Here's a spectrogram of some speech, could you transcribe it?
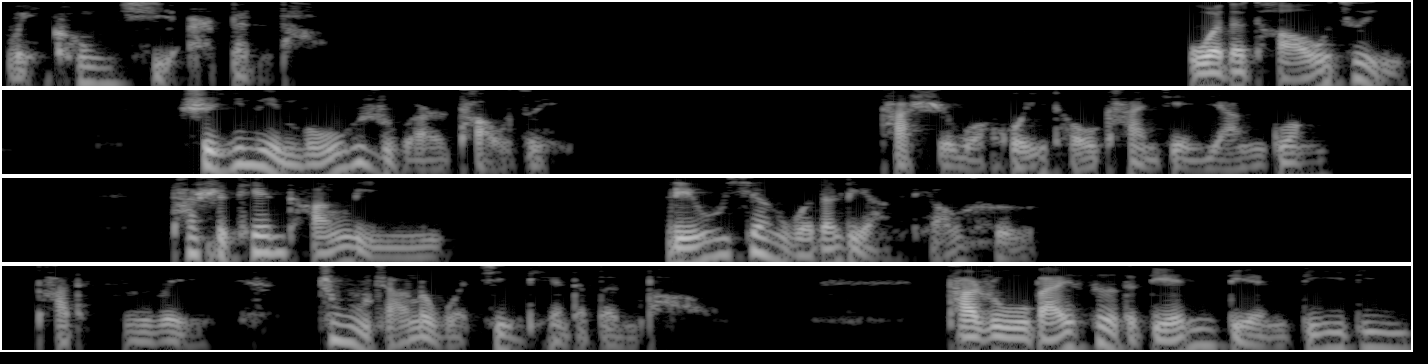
为空气而奔跑。我的陶醉是因为母乳而陶醉，它使我回头看见阳光。它是天堂里流向我的两条河，它的滋味助长了我今天的奔跑。它乳白色的点点滴滴，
